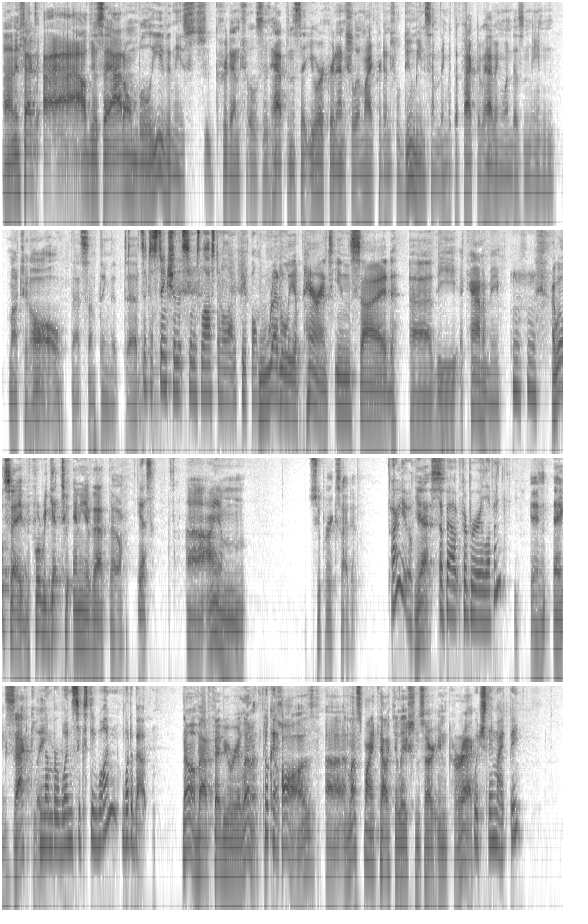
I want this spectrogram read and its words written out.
Um, in fact, I- I'll just say I don't believe in these credentials. It happens that your credential and my credential do mean something, but the fact of having one doesn't mean much at all. That's something that uh, It's a distinction that seems lost on a lot of people. readily apparent inside uh, the academy. I will say, before we get to any of that, though, Yes. uh, I am super excited. Are you? Yes. About February 11th? In, exactly. Number 161? What about? No, about February 11th. Okay. Because uh, unless my calculations are incorrect, Which they might be.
